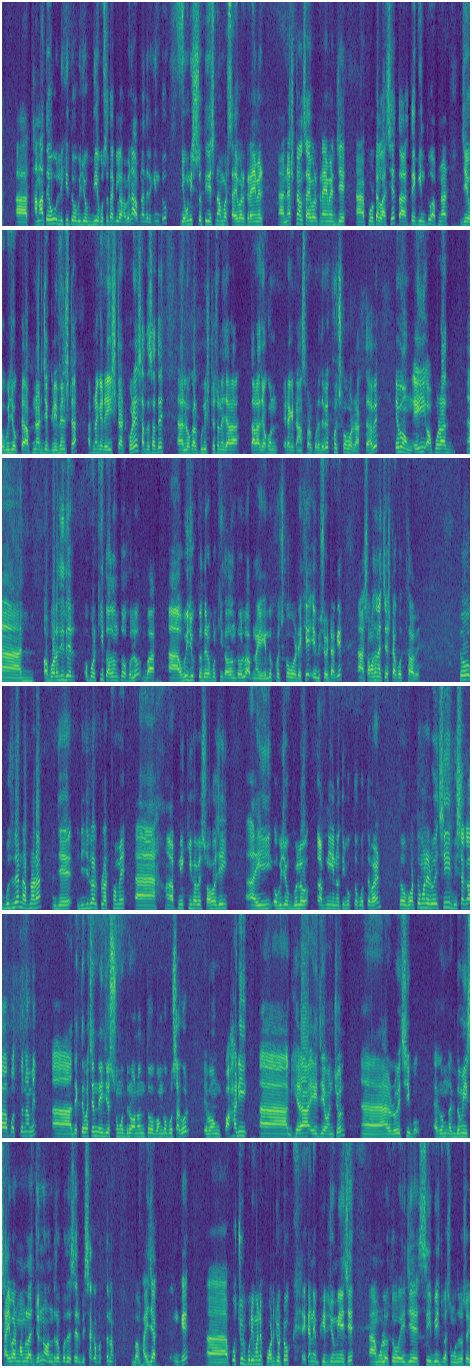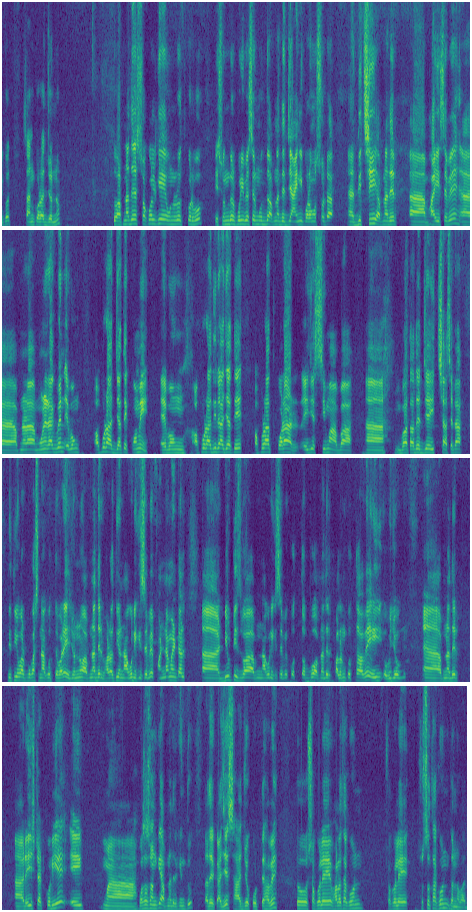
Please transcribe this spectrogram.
থানাতেও লিখিত অভিযোগ দিয়ে বসে থাকলে হবে না। আপনাদের কিন্তু যে উনিশশো নম্বর সাইবার ক্রাইমের ন্যাশনাল সাইবার ক্রাইমের যে পোর্টাল আছে, তাতে কিন্তু আপনার যে অভিযোগটা, আপনার যে গ্রিভেন্সটা আপনাকে রেজিস্টার্ড করে সাথে সাথে লোকাল পুলিশ স্টেশনে যারা, তারা যখন এটাকে ট্রান্সফার করে দেবে, খোঁজখবর রাখতে হবে। এবং এই অপরাধ অপরাধীদের ওপর কি তদন্ত হলো বা অভিযুক্তদের ওপর কি তদন্ত হলো, আপনাকে কিন্তু খোঁজখবর রেখে এই বিষয়টাকে সমাধানের চেষ্টা করতে হবে। তো বুঝলেন আপনারা যে ডিজিটাল প্ল্যাটফর্মে আপনি কীভাবে সহজেই এই অভিযোগগুলো আপনি নথিভুক্ত করতে পারেন। তো বর্তমানে রয়েছি বিশাখাপত্তনমে দেখতে পাচ্ছেন এই যে সমুদ্র অনন্ত বঙ্গোপসাগর এবং পাহাড়ি ঘেরা এই যে অঞ্চল রয়েছি এখন একদমই সাইবার মামলার জন্য অন্ধ্রপ্রদেশের বিশাখাপত্তনম বা ভাইজাককে আহ, প্রচুর পরিমাণে পর্যটক এখানে ভিড় জমিয়েছে মূলত এই যে সি বিচ বা সমুদ্র সৈকত স্নান করার জন্য। তো আপনাদের সকলকে অনুরোধ করব এই সুন্দর পরিবেশের মধ্যে আপনাদের যে আইনি পরামর্শটা দিচ্ছি আপনাদের ভাই হিসেবে আপনারা মনে রাখবেন এবং অপরাধ যাতে কমে এবং অপরাধীরা যাতে অপরাধ করার এই যে সীমা বা বা তাদের যে ইচ্ছা সেটা দ্বিতীয়বার প্রকাশ না করতে পারে এই জন্য আপনাদের ভারতীয় নাগরিক হিসেবে ফান্ডামেন্টাল ডিউটিস বা নাগরিক হিসেবে কর্তব্য আপনাদের পালন করতে হবে। এই অভিযোগ আপনাদের রেজিস্টার্ড করিয়ে এই প্রশাসনকে আপনাদের কিন্তু তাদের কাজে সাহায্য করতে হবে। তো সকলে ভালো থাকুন, সকলে সুস্থ থাকুন, ধন্যবাদ।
